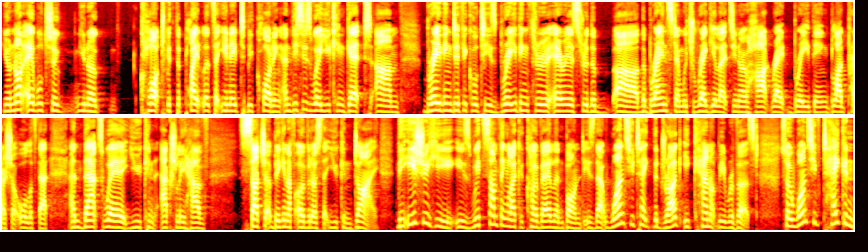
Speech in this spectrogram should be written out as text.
You're not able to, you know, clot with the platelets that you need to be clotting. And this is where you can get um, breathing difficulties, breathing through areas through the uh, the brainstem, which regulates, you know, heart rate, breathing, blood pressure, all of that, and that's where you can actually have such a big enough overdose that you can die. The issue here is with something like a covalent bond is that once you take the drug, it cannot be reversed. So once you've taken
